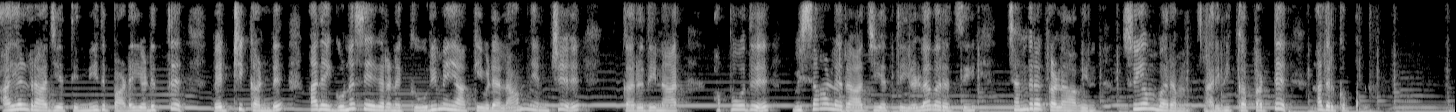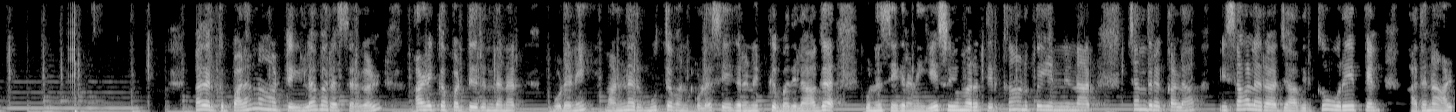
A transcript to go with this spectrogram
அயல் ராஜ்யத்தின் மீது படையெடுத்து வெற்றி கண்டு அதை குணசேகரனுக்கு உரிமையாக்கி விடலாம் என்று கருதினார். அப்போது விசால ராஜ்யத்து இளவரசி சந்திரகலாவின் சுயம்வரம் அறிவிக்கப்பட்டு அதற்கு அதற்கு பல நாட்டு இளவரசர்கள் அழைக்கப்பட்டிருந்தனர். உடனே மன்னர் மூத்தவன் குலசேகரனுக்கு பதிலாக குணசேகரனையே சுயமரத்திற்கு அனுப்ப எண்ணினார். சந்திரகலா விசால ராஜாவிற்கு ஒரே பெண். அதனால்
